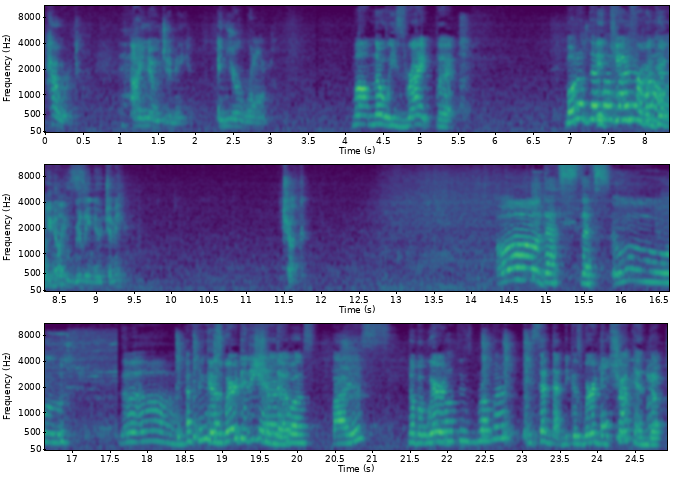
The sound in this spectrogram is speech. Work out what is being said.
Howard, I know Jimmy, and you're wrong. Well, no, he's right, but Both of them It are came right from a around. good- You know Place. who really knew Jimmy? Chuck. Oh, that's that's ooh. Uh, I think because where did he end up? was biased no, but where about his brother. he said that because where did Chuck end up?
